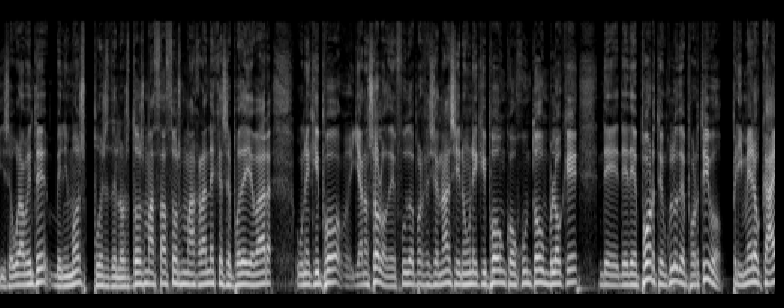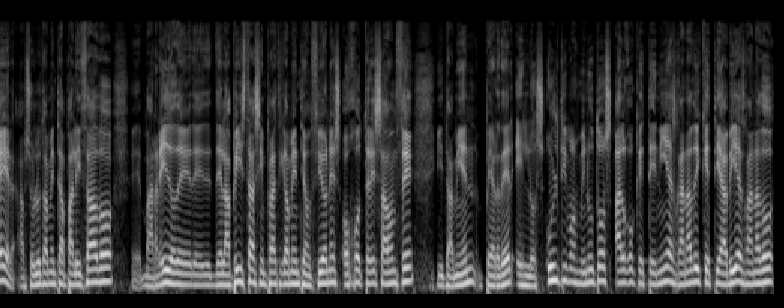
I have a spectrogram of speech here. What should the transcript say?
y seguramente venimos pues de los dos mazazos más grandes que se puede llevar un equipo, ya no solo de fútbol profesional, sino un equipo, un conjunto, un bloque de, de deporte, un club deportivo. Primero caer, absolutamente apalizado, eh, barrido de, de- de la pista sin prácticamente opciones, ojo 3 a 11 y también perder en los últimos minutos algo que tenías ganado y que te habías ganado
